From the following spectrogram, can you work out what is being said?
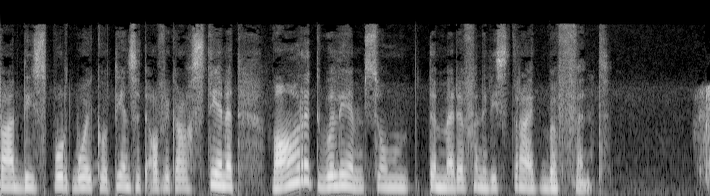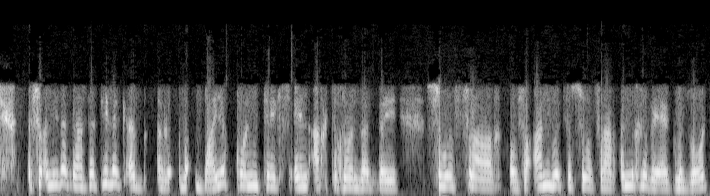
wat die sportboikot teen Suid-Afrika gesteun het. Waar het Williams om te midde van hierdie stryd bevind? So Anita, daar's natuurlik 'n baie konteks en agtergrond wat by so 'n vraag of 'n antwoord vir so 'n vraag ingewerk moet word.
